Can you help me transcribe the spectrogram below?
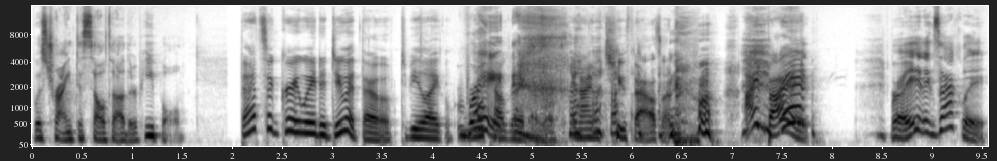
was trying to sell to other people. That's a great way to do it, though, to be like, look Right. how great I look. And I'm 2000. I'd buy Right. it. Right? Exactly.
